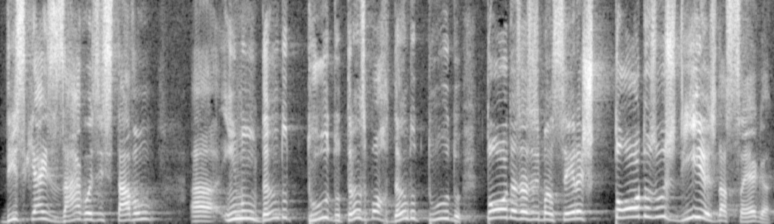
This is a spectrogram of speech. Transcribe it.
Diz que as águas estavam ah, inundando tudo, transbordando tudo, todas as ribanceiras, todos os dias da cega.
